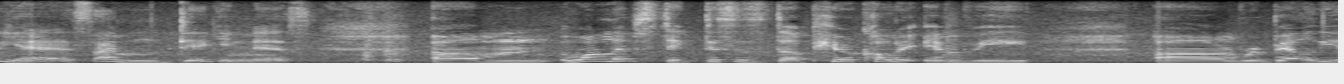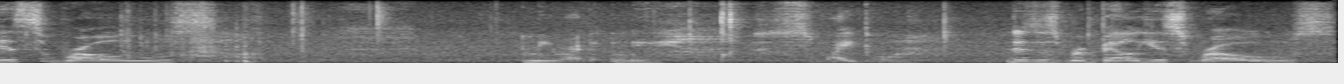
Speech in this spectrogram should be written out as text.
yes i'm digging this. Um one lipstick this is the pure color envy um rebellious rose. Let me write it let me swipe them. This is rebellious rose.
